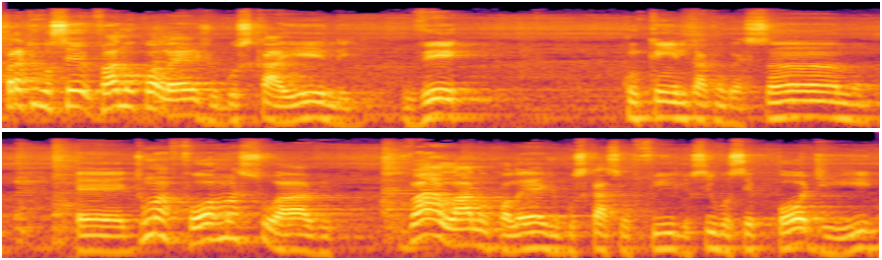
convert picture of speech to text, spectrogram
para que você vá no colégio buscar ele, ver com quem ele está conversando, é, de uma forma suave. Vá lá no colégio buscar seu filho, se você pode ir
